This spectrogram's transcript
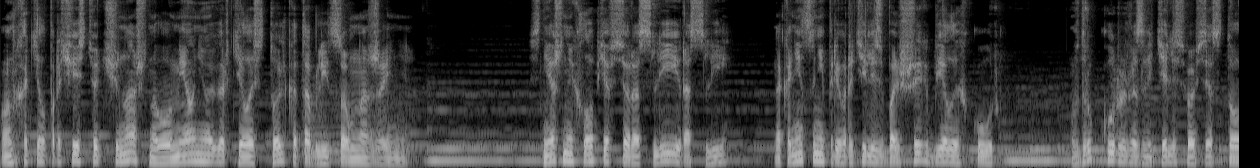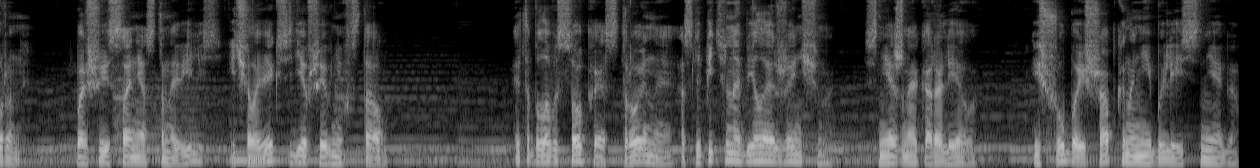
Он хотел прочесть «Отче наш», но в уме у него вертелась только таблица умножения. Снежные хлопья все росли и росли. Наконец они превратились в больших белых кур. Вдруг куры разлетелись во все стороны – Большие сани остановились, и человек, сидевший в них, встал. Это была высокая, стройная, ослепительно белая женщина, снежная королева. И шуба, и шапка на ней были из снега.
